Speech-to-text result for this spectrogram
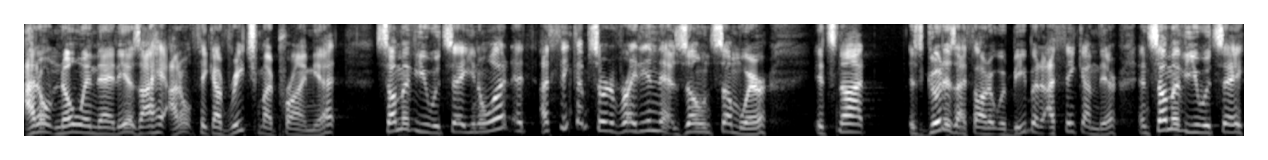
I don't know when that is. I, I don't think I've reached my prime yet. Some of you would say, you know what? I think I'm sort of right in that zone somewhere. It's not as good as I thought it would be, but I think I'm there. And some of you would say,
